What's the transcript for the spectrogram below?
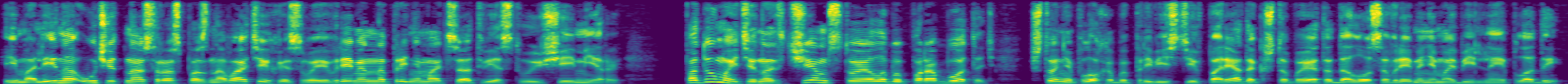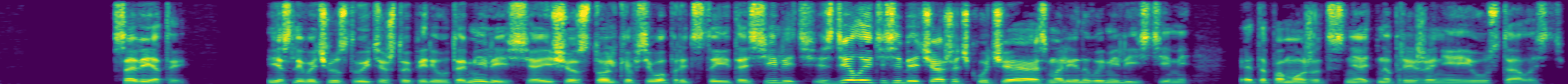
и малина учит нас распознавать их и своевременно принимать соответствующие меры. Подумайте, над чем стоило бы поработать, что неплохо бы привести в порядок, чтобы это дало со временем обильные плоды. Советы. Если вы чувствуете, что переутомились, а еще столько всего предстоит осилить, сделайте себе чашечку чая с малиновыми листьями. Это поможет снять напряжение и усталость.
